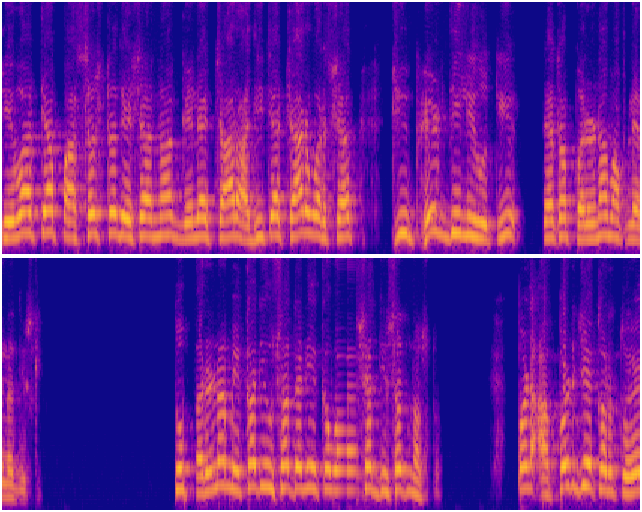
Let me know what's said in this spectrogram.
तेव्हा त्या पासष्ट देशांना गेल्या चार आधीच्या चार वर्षात जी भेट दिली होती त्याचा परिणाम आपल्याला दिसला. तो परिणाम एका दिवसात आणि एका वर्षात दिसत नसतो. पण आपण जे करतोय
